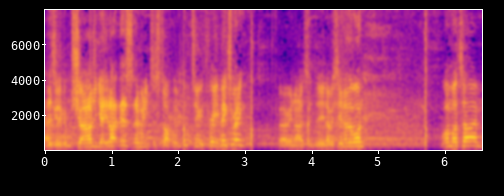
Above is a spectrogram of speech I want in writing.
and he's going to come charging at you like this, and we need to stop him. One, two, three, big swing! Very nice indeed. Let me see another one. One more time.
